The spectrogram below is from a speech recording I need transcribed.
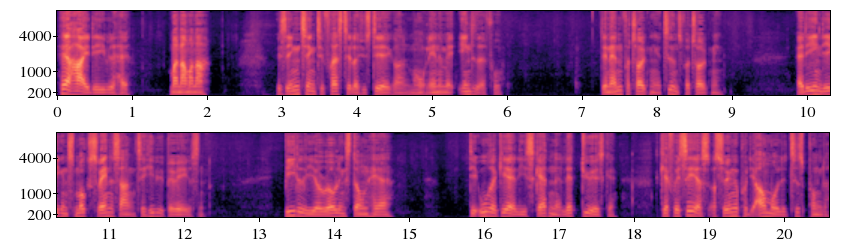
Her har I det, I vil have. Manamana. Hvis ingenting tilfredsstiller hysterikeren, må hun ende med intet at få. Den anden fortolkning er tidens fortolkning. Er det egentlig ikke en smuk svanesang til hippiebevægelsen? Beatle og Rolling Stone her. Det uregerlige skatten er let dyriske, kan friseres og synge på de afmålte tidspunkter.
